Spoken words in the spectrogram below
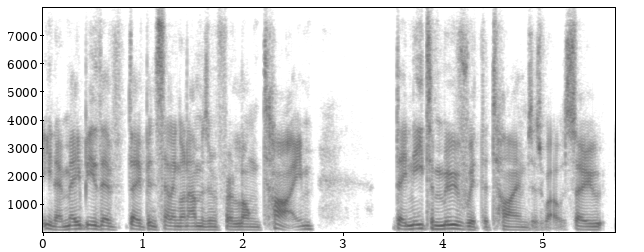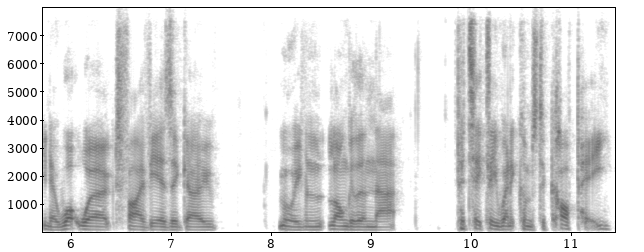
you know, maybe they've they've been selling on Amazon for a long time. They need to move with the times as well. So, you know, what worked five years ago, or even longer than that, particularly when it comes to copy,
